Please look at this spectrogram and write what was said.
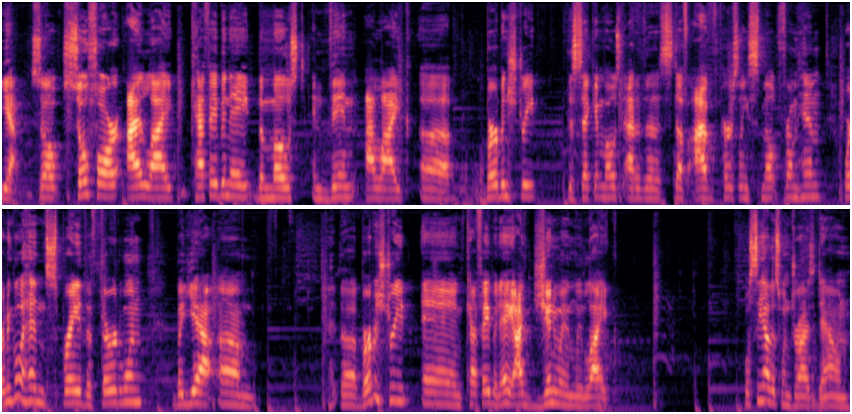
Yeah, so, so far I like Cafe Beignet the most, and then I like uh, Bourbon Street the second most out of the stuff I've personally smelt from him. We're gonna go ahead and spray the third one, but yeah, um, uh, Bourbon Street and Cafe Beignet, I genuinely like. We'll see how this one dries down.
